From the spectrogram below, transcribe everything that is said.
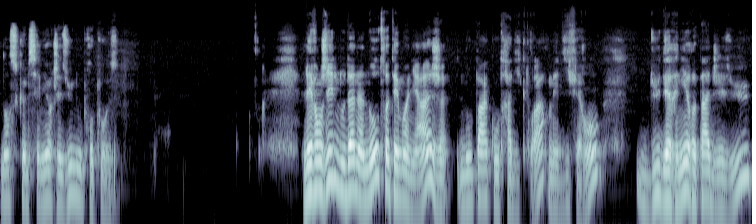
dans ce que le Seigneur Jésus nous propose. L'Évangile nous donne un autre témoignage, non pas contradictoire, mais différent, du dernier repas de Jésus,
